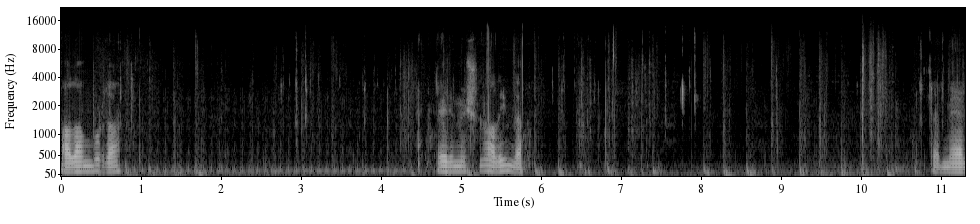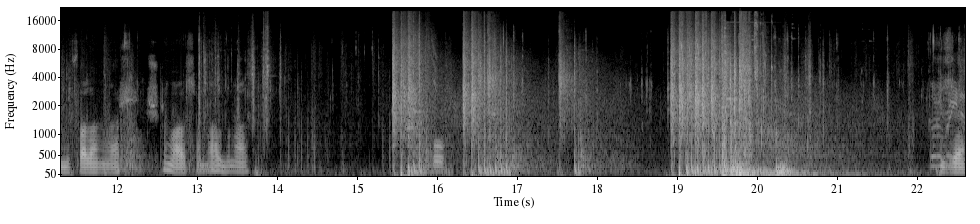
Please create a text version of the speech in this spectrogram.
Alan burada. Elime şunu alayım da. Burada mermi falan var. Şunu mu alsam? Al bunu al. A Güzel.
